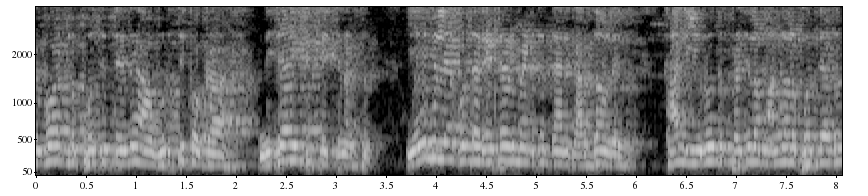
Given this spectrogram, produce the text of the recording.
రివార్డులు పొందితేనే ఆ వృత్తికి ఒక నిజాయితీ తెచ్చినట్టు. ఏమి లేకుండా రిటైర్మెంట్ అయితే దానికి అర్థం లేదు. కానీ ఈరోజు ప్రజల మన్నలు పొందాడు.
